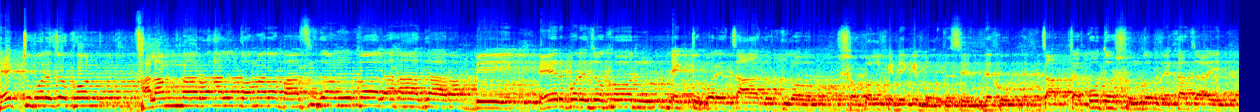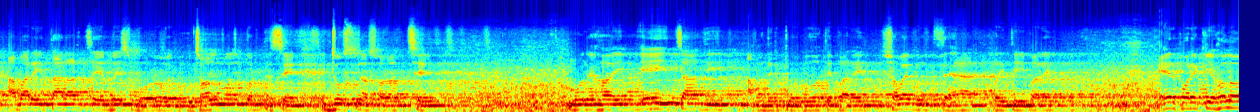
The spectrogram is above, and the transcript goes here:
একটু পরে যখন, ফালাম্মা আল কমার বাসিদান ক্বালা হাযা রব্বি, এরপরে যখন একটু পরে চাঁদ উঠল, সকলকে ডেকে বলতেছে, দেখো, চাঁদটা কত সুন্দর দেখা যায়, আবার এই তারার চেয়ে বেশ বড় এবং ঝলমল করতেছে, জ্যোৎস্না সরাচ্ছে মনে হয় এই চাঁদই আমাদের পূর্ব হতে পারে। সবাই বলতেছে হ্যাঁ হইতেই পারে। এরপরে কি হলো?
